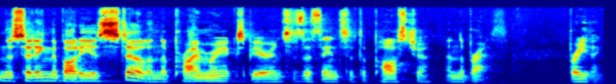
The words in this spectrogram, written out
In the sitting, the body is still, and the primary experience is the sense of the posture and the breath, breathing.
